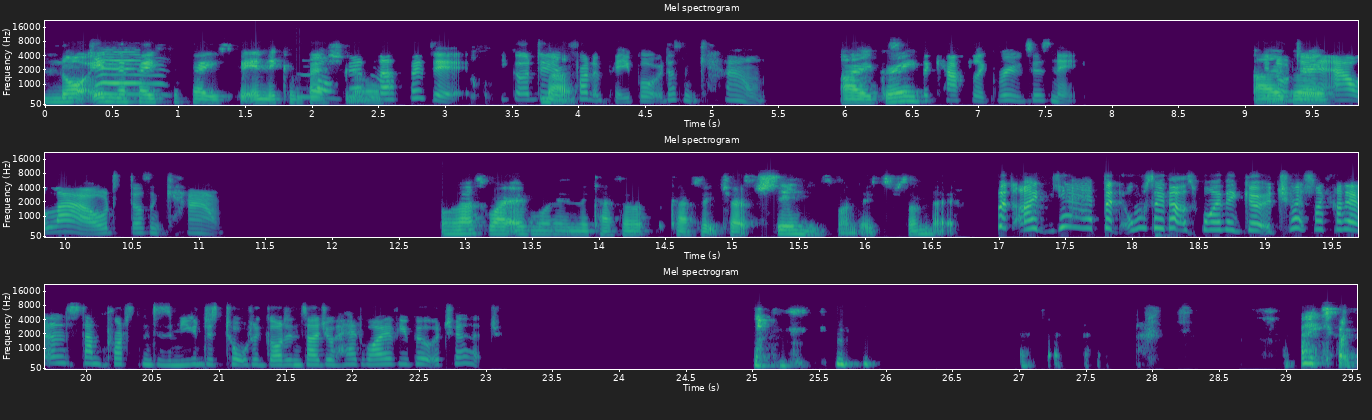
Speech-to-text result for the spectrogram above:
not in the face to face, but in the confessional. not good enough, is it? You got to do it in front of people. It doesn't count. I It's agree. the Catholic roots, isn't it? I You're not doing it out loud. Doesn't count. Well, that's why everyone in the Catholic Catholic Church sings Monday to Sunday. But I, yeah, but also that's why they go to church. Like, I don't understand Protestantism. You can just talk to God inside your head. Why have you built a church? I don't.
